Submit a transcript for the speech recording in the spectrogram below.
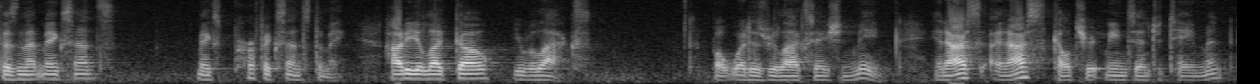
Doesn't that make sense? Makes perfect sense to me. How do you let go? You relax. But what does relaxation mean? In our, in our culture, it means entertainment,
